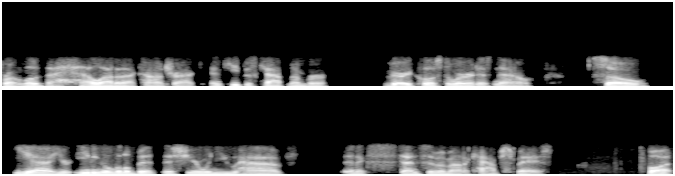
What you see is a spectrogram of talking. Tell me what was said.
front load the hell out of that contract and keep his cap number very close to where it is now. So yeah, you're eating a little bit this year when you have an extensive amount of cap space, but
